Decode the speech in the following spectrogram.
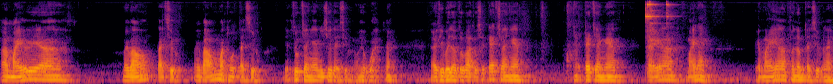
À, máy uh, máy báo tài xỉu máy báo mặt hột tài xỉu để giúp cho anh em đi chơi tài xỉu nó hiệu quả nhé đấy, thì bây giờ tôi vào tôi sẽ test cho anh em. Test cho anh em cái à, máy này. Cái máy à, phân âm tài xỉu này.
